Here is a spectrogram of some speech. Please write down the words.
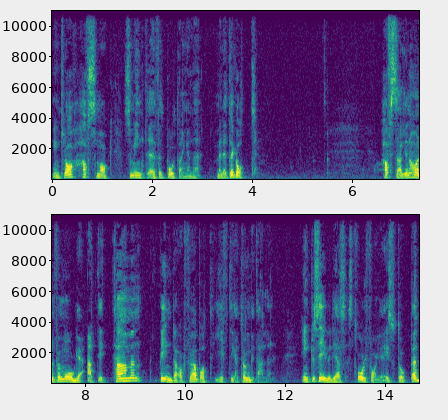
En klar havssmak som inte är för påträngande, men det är gott. Havsalgerna har en förmåga att i tarmen binda och föra bort giftiga tungmetaller, inklusive deras strålfarliga isotoper,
